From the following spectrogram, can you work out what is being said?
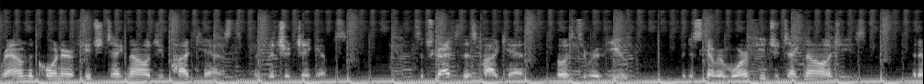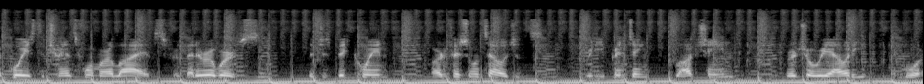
Around the Corner Future Technology podcast with Richard Jacobs. Subscribe to this podcast, post a review to discover more future technologies that are poised to transform our lives for better or worse, such as Bitcoin, artificial intelligence, 3D printing, blockchain, virtual reality, and more.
